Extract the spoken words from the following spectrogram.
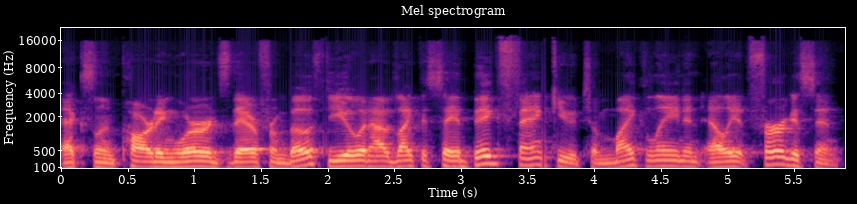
Excellent parting words there from both you. And I would like to say a big thank you to Mike Lane and Elliot Ferguson.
